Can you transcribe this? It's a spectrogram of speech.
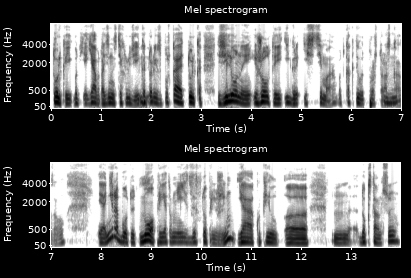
Только, вот я, я вот один из тех людей, Мгм. который запускает только зеленые и желтые игры из Стима. Вот как ты вот просто Мгм. рассказывал. И они работают, но при этом у меня есть десктоп-режим. Я купил э, док-станцию,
